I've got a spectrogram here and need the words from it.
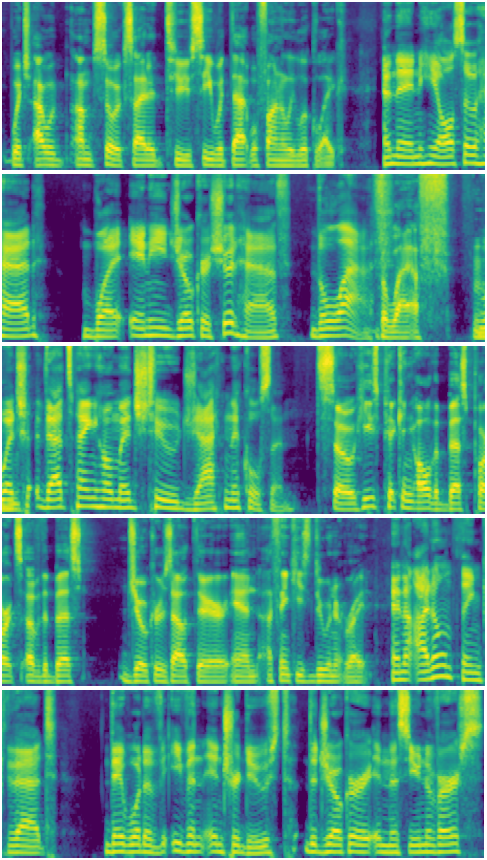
which I would I'm so excited to see what that will finally look like. And then he also had what any Joker should have The Laugh, The Laugh. Mm-hmm. which that's paying homage to Jack Nicholson. So he's picking all the best parts of the best Jokers out there, and I think he's doing it right. And I don't think that they would have even introduced the Joker in this universe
